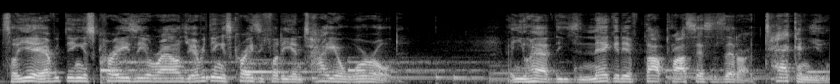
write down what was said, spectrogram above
So yeah, everything is crazy around you. Everything is crazy for the entire world. And you have these negative thought processes that are attacking you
